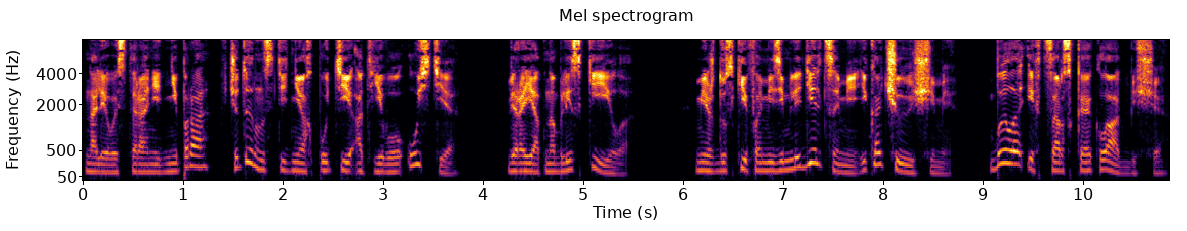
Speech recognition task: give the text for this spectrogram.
На левой стороне Днепра, в 14 днях пути от его устья, вероятно, близ Киила, между скифами-земледельцами и кочующими, было их царское кладбище,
